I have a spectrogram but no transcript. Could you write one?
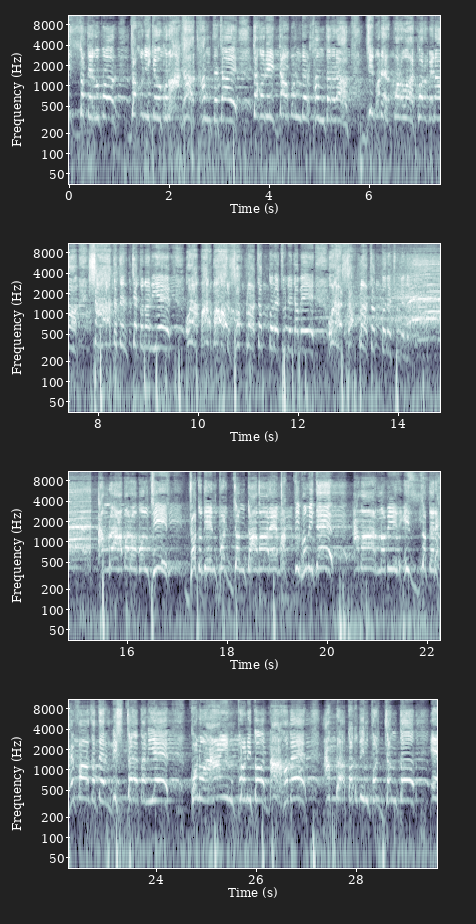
ইজ্জতের উপর যখনই কেউ কোনো আঘাত হানতে চায় তখন এই দাওবন্দের সন্তানেরা জীবনের পরোয়া করবে না। শাহাদাতের চেতনা নিয়ে ওরা বারবার শাপলা চত্বরে ছুটে যাবে। ওরা শাপলা চত্বরে ছুটে যাবে। আমরা আবারও বলছি, যতদিন পর্যন্ত আমার এই মাতৃভূমিতে আমার নবীর ইজ্জতের হেফাজতের নিশ্চয়তা নিয়ে কোন আইন প্রণীত না হবে, আমরা ততদিন পর্যন্ত এ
